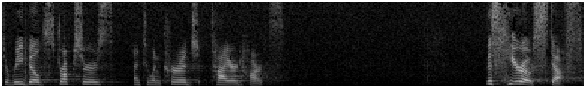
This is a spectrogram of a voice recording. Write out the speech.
to rebuild structures and to encourage tired hearts. This hero stuff,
